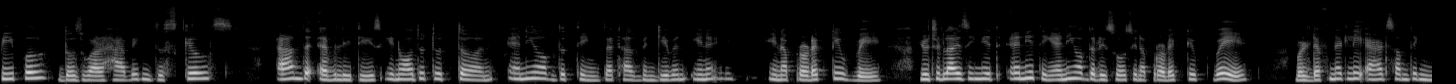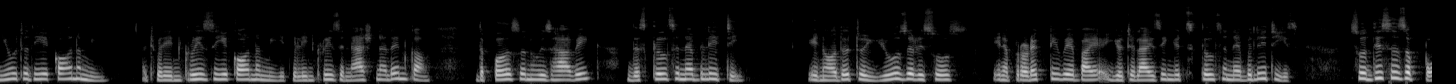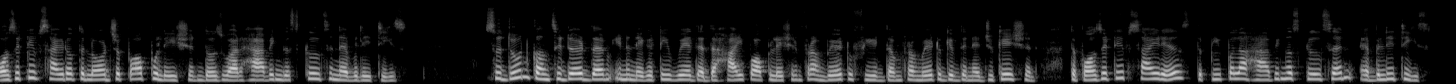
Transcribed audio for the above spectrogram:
People, those who are having the skills and the abilities in order to turn any of the things that has been given in a, in a productive way utilizing it anything any of the resource in a productive way will definitely add something new to the economy. It will increase the economy. It will increase the national income. The person who is having the skills and ability in order to use a resource in a productive way by utilizing its skills and abilities. So this is a positive side of the larger population those who are having the skills and abilities so don't consider them in a negative way that the high population from where to feed them, from where to give them education. The positive side is the people are having a skills and abilities.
